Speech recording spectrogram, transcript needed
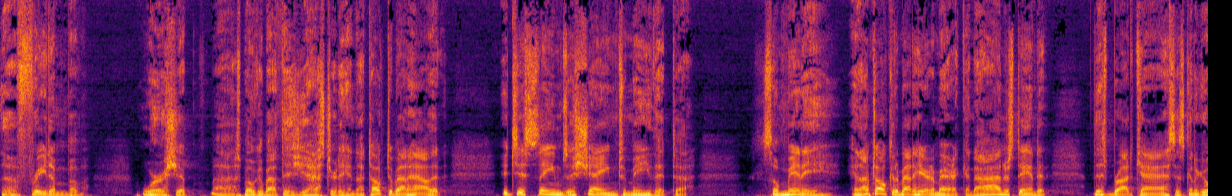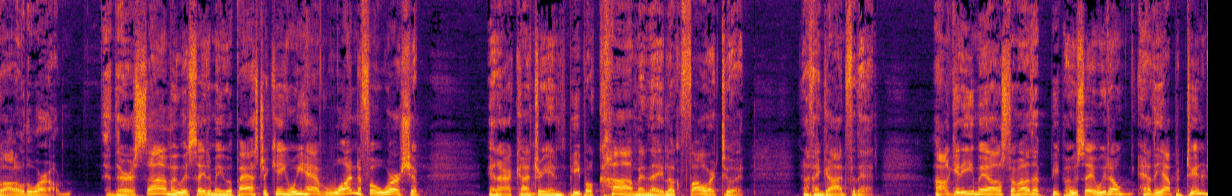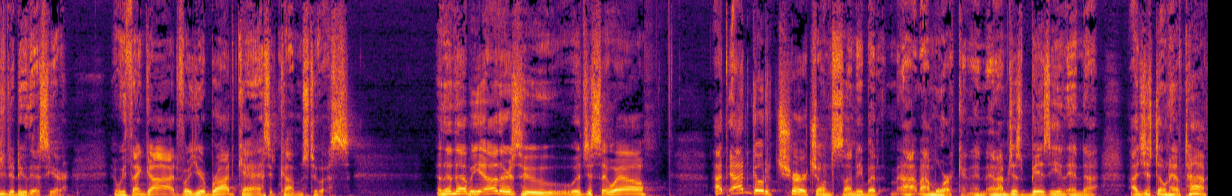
the freedom of worship. I spoke about this yesterday, and I talked about how that it just seems a shame to me that uh, so many, and I'm talking about here in America, and I understand that this broadcast is going to go all over the world. And there are some who would say to me, Well, Pastor King, we have wonderful worship in our country, and people come and they look forward to it. And I thank God for that. I'll get emails from other people who say, We don't have the opportunity to do this here. And we thank God for your broadcast. It comes to us. And then there'll be others who would just say, Well, I'd, I'd go to church on Sunday, but I, am working and, and, I'm just busy and, and uh, I just don't have time.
